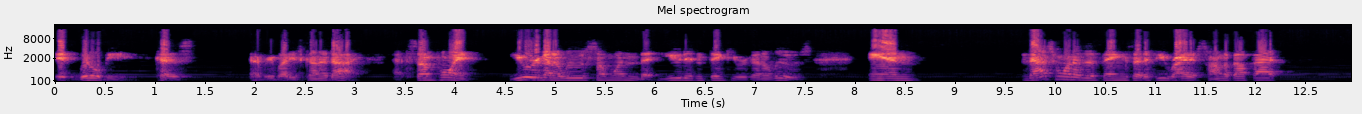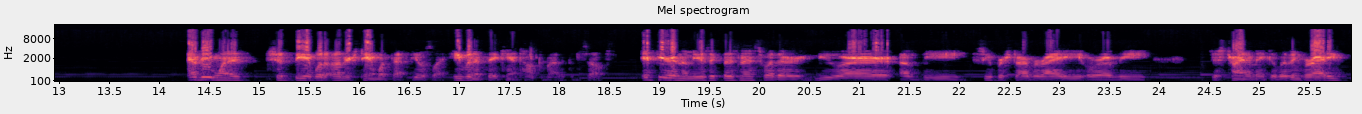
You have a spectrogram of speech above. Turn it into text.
it will be because everybody's gonna die. At some point, you are going to lose someone that you didn't think you were going to lose. And that's one of the things that if you write a song about that, everyone is, should be able to understand what that feels like, even if they can't talk about it themselves. If you're in the music business, whether you are of the superstar variety or of the just trying to make a living variety,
